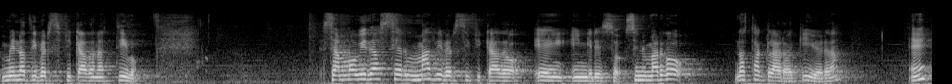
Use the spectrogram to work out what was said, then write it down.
menos diversificados en activo. Se han movido a ser más diversificados en ingresos. Sin embargo, no está claro aquí, ¿verdad? ¿Eh?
